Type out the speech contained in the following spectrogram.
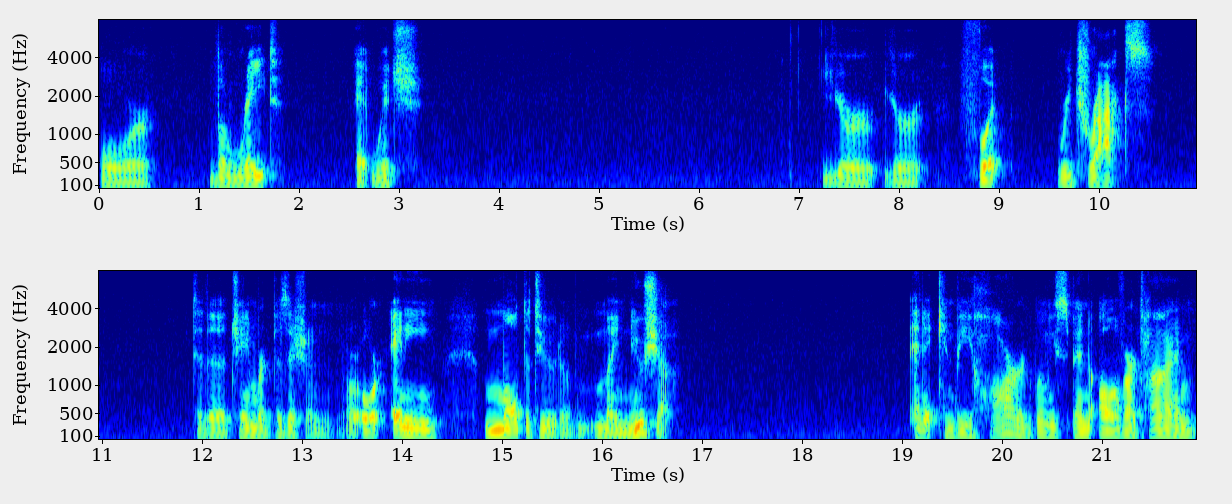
or the rate at which your your foot retracts to the chambered position or, or any multitude of minutia and it can be hard when we spend all of our time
